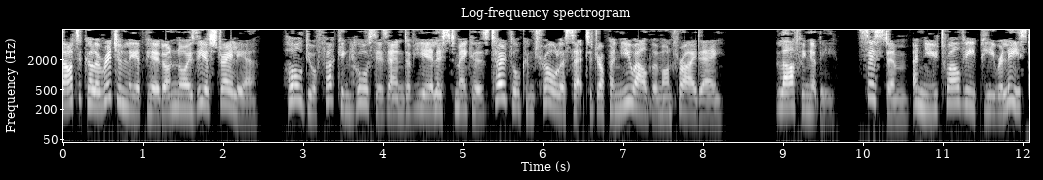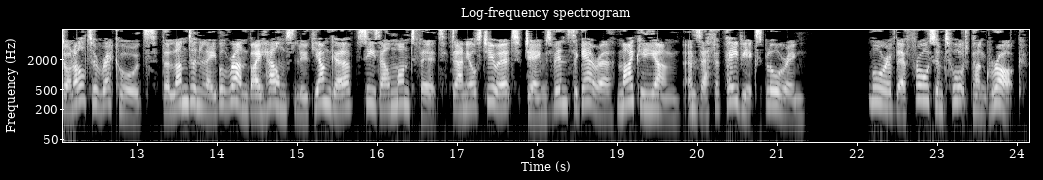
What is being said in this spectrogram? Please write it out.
article originally appeared on Noisey Australia. Hold Your Fucking Horses End of Year List Makers Total Control are set to drop a new album on Friday. Laughing at the System, a new 12 EP released on Alter Records, the London label run by Helms, Luke Younger, sees Al Montfort, Daniel Stewart, James Vinciguerra, Mikey Young, and Zephyr Pavey exploring more of their fraught and taut punk rock.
